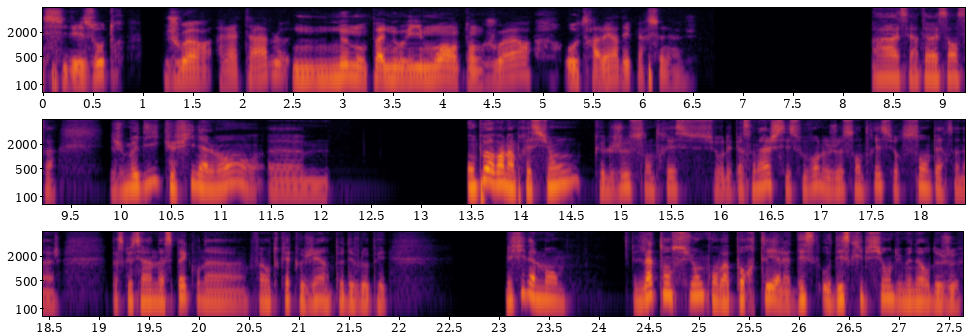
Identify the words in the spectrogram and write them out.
si les autres joueurs à la table ne m'ont pas nourri moi en tant que joueur au travers des personnages. Ah, c'est intéressant ça. Je me dis que finalement, euh, on peut avoir l'impression que le jeu centré sur les personnages, c'est souvent le jeu centré sur son personnage. Parce que c'est un aspect qu'on a, en tout cas que j'ai un peu développé. Mais finalement, l'attention qu'on va porter aux descriptions du meneur de jeu,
